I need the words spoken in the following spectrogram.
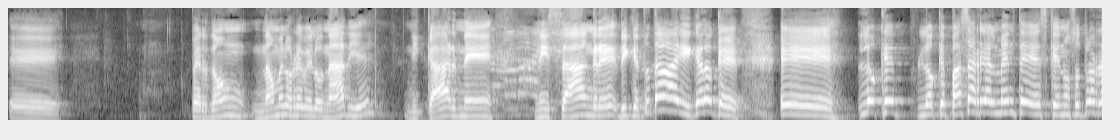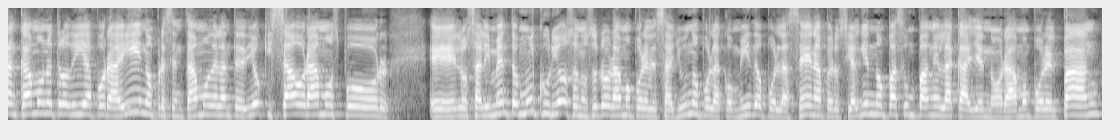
Eh, perdón, no me lo reveló nadie, ni carne, ni sangre. Di tú estabas ahí, ¿qué es lo que? Eh, lo que? Lo que pasa realmente es que nosotros arrancamos nuestro día por ahí, nos presentamos delante de Dios, quizá oramos por eh, los alimentos. Muy curioso, nosotros oramos por el desayuno, por la comida por la cena, pero si alguien nos pasa un pan en la calle, no oramos por el pan.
